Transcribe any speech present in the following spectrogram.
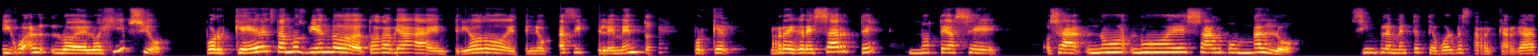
Igual lo de lo egipcio, ¿por qué estamos viendo todavía en periodo este, neoclásico elementos? Porque regresarte no te hace, o sea, no, no es algo malo, simplemente te vuelves a recargar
